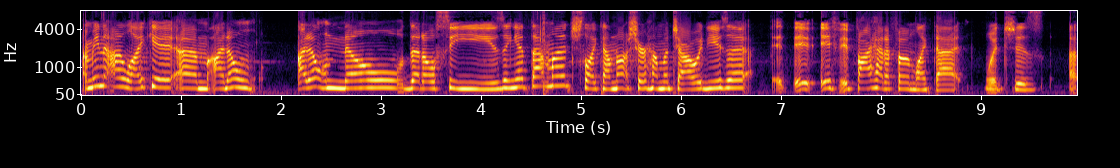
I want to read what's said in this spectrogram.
I mean, I like it. Um, I don't. I don't know that I'll see you using it that much. Like, I'm not sure how much I would use it. If if I had a phone like that, which is uh,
